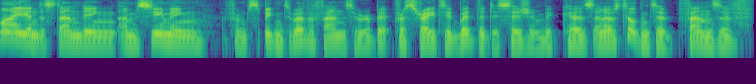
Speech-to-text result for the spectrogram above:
My understanding, I'm assuming from speaking to other fans who were a bit frustrated with the decision because, and I was talking to fans of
